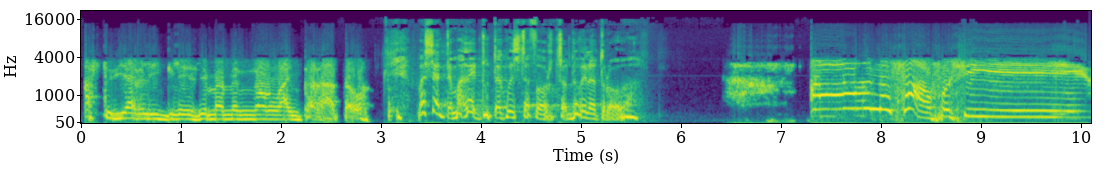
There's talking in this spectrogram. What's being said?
a studiare l'inglese ma non l'ha imparato. Ma sente, ma lei tutta questa forza dove la trova? Ah, non so, forse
